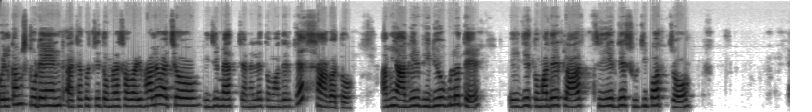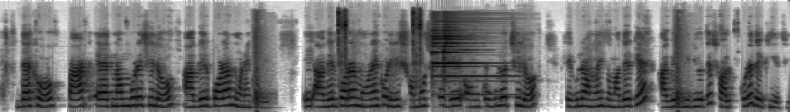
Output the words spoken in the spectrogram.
ওয়েলকাম স্টুডেন্ট আশা করছি তোমরা সবাই ভালো আছো। ইজি ম্যাথ চ্যানেলে তোমাদেরকে স্বাগত। আমি আগের ভিডিওগুলোতে এই যে তোমাদের ক্লাস থ্রি এর যে সূচিপত্র, দেখো পার্ট এক নম্বরে ছিল আগের পড়া মনে করি। এই আগের পড়ার মনে করি সমস্ত যে অঙ্কগুলো ছিল, সেগুলো আমি তোমাদেরকে আগের ভিডিওতে সলভ করে দেখিয়েছি।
